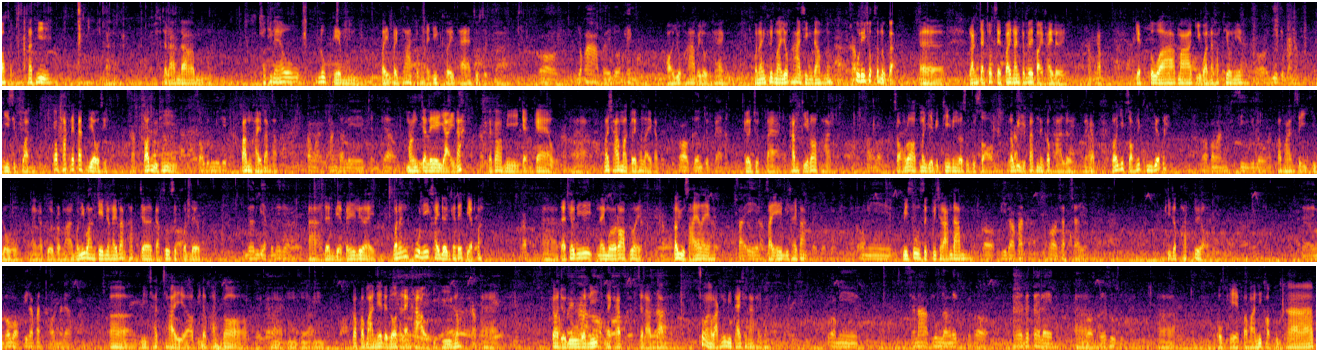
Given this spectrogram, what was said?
อสักนาทีอ่าฉลามดำเขาวที่แล้วลูกเกมไปไปพลาดตรงไหนที่เคยแพ้สุดสึกมาก็ยกห้าไปโดนแข้งอ๋อยกห้าไปโดนแข้งวันนั้นขึ้นมายกห้าชิงดำเนาะครับคู่นี้ชกสนุกอะ่ะเออหลังจากชกเสร็จไฟล์นั้นก็ไม่ได้ต่อยใครเลยครับครับ เก็บตัวมากี่วันนะครับ เที่ยวเนี้ยก็ยี่สิบวันครับ20วัน ก็พักได้แป๊บเดียวสิครับซ้อมอยู่ที่สองบุญมีดิษปั้มใครบ้างครับ ปังหวัดมังกะเลแก่นแก้ว มังจะเลใหญ่นะ ครับแล้วก็มีแก่นแก้วครับ อ่าเมื่อเช้ามาเกินเท่าไหร่ครับ ก็เกินจุดแปดครับเกินจุดแปดทำกี่รอบผ่านสองรอบ สองรอบมาเหยียบอีกทีหนึ่งเหลือศูนย์จุดสองแล้ววิ่งอีกแป๊บหนึ่งก็ผ่านเลยนะครับร้อยยี่สิบสองนี่คุมเยอะไหมก็ประมาณสี่กิโลครับ ประมาณ 4 กิโลนะครับโดยประมาณวันนี้วางเกมยังไงบ้างครับ เจอกับสู้ศึกคนเดิมเดินเบียดไปเรื่อยๆครับ อ่าเดินเบียดไปเรื่อยๆ วันนั้นคู่นี้ใครเดินใครได้เปรียบปะครับ อ่าแต่เที่ยวนี้ในมวยรอบด้วย ครับ เราอยู่สายอะไรครับ สายเอครับสายเอมีใครบ้าง ก็มีมีสู้ศึกมีฉลามดำก็พีรพัฒน์ก็ชัดชัยครับพีรพัฒน์ด้วยเหรอแต่เอ็นก็บอกพีรพัฒน์ถอนไปแล้วอ่ามีชัดชัยเอ่อพีรพัฒน์ก็อืมอืมอืมอืมก็ประมาณนี้เดี๋ยวรอแถลงข่าวอีกทีเนาะครับ อ่าก็เดี๋ยวดูวันนี้นะครับฉลามดำช่วงหลังๆนี่มีแพ้ชนะใครบ้างก็มีชนะลุงเรืองเล็กแล้วก็แพ้เพชรไทยแลนด์อ่าแล้วก็แพ้สู้สุดอ่า โอเค ประมาณนี้ขอบคุณครับ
